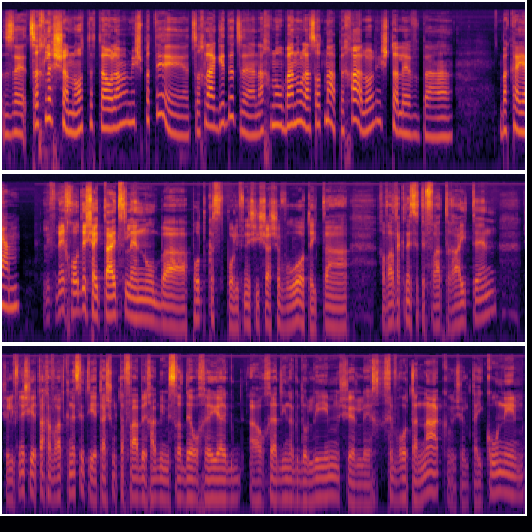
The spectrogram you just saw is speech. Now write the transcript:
זה, צריך לשנות את העולם המשפטי, צריך להגיד את זה. אנחנו באנו לעשות מהפכה, לא להשתלב ב, בקיים. לפני חודש הייתה אצלנו בפודקאסט פה, לפני שישה שבועות, הייתה חברת הכנסת אפרת רייטן, שלפני שהיא הייתה חברת כנסת, היא הייתה שותפה באחד ממשרדי עורכי, הדין הגדולים של חברות ענק ושל טייקונים.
